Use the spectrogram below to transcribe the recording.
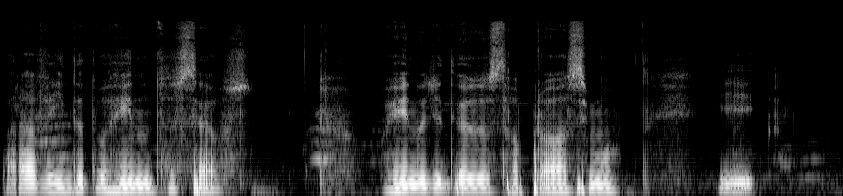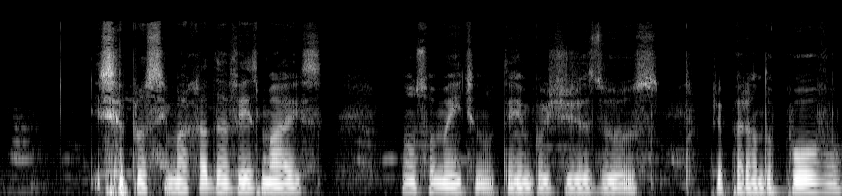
para a vinda do reino dos céus. O reino de Deus está próximo e, e se aproxima cada vez mais, não somente no tempo de Jesus, preparando o povo,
